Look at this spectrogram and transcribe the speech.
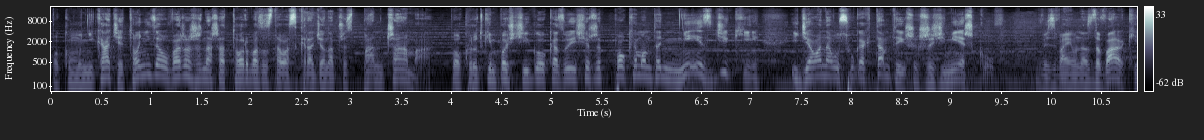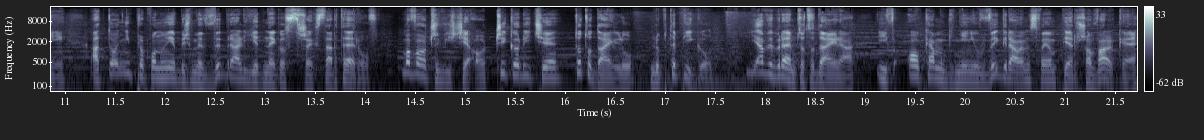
Po komunikacie Toni zauważa, że nasza torba została skradziona przez Panchama. Po krótkim pościgu okazuje się, że Pokémon ten nie jest dziki i działa na usługach tamtejszych rzezimieszków. Wyzwają nas do walki, a Toni proponuje, byśmy wybrali jednego z trzech starterów. Mowa oczywiście o Chikoricie, Totodailu lub Tepigu. Ja wybrałem Totodaila i w oka mgnieniu wygrałem swoją pierwszą walkę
